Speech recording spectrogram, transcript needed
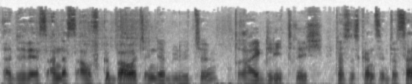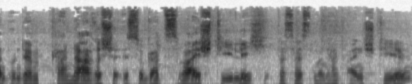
also der ist anders aufgebaut in der Blüte, dreigliedrig. Das ist ganz interessant. Und der kanarische ist sogar zweistielig. Das heißt, man hat einen Stiel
